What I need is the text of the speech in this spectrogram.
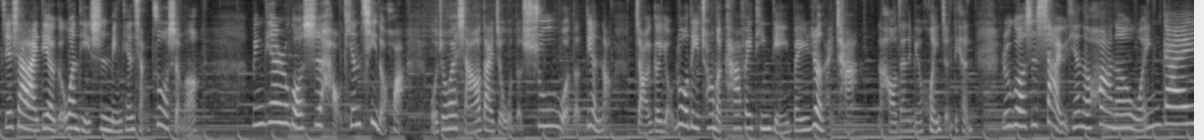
接下来第二个问题是，明天想做什么？明天如果是好天气的话，我就会想要带着我的书、我的电脑，找一个有落地窗的咖啡厅，点一杯热奶茶，然后在那边混一整天。如果是下雨天的话呢，我应该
